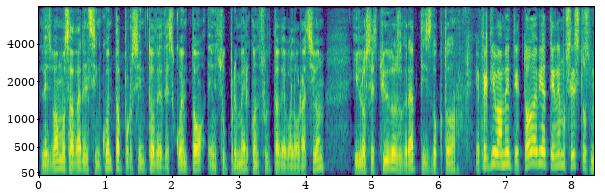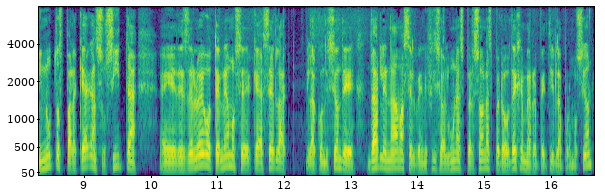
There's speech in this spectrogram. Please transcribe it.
les vamos a dar el 50% de descuento en su primer consulta de valoración y los estudios gratis, doctor. Efectivamente, todavía tenemos estos minutos para que hagan su cita. Eh, desde luego tenemos eh, que hacer la, condición de darle nada más el beneficio a algunas personas, pero déjeme repetir la promoción.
